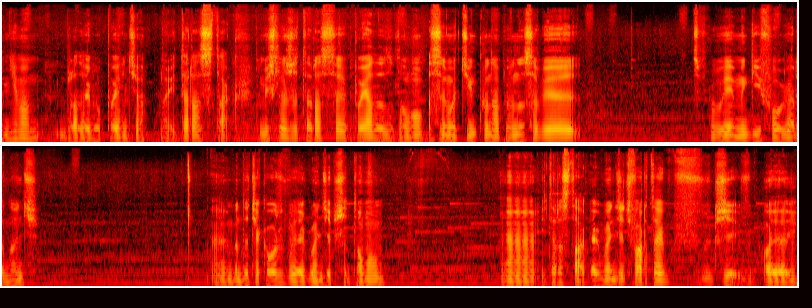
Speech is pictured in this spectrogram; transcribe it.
nie mam bladego pojęcia. No i teraz tak. Myślę, że teraz sobie pojadę do domu. W tym odcinku na pewno sobie spróbujemy gifu ogarnąć. E, Będę czekał aż wujek będzie przed domem. E, I teraz tak, jak będzie czwartek w Ojoj.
